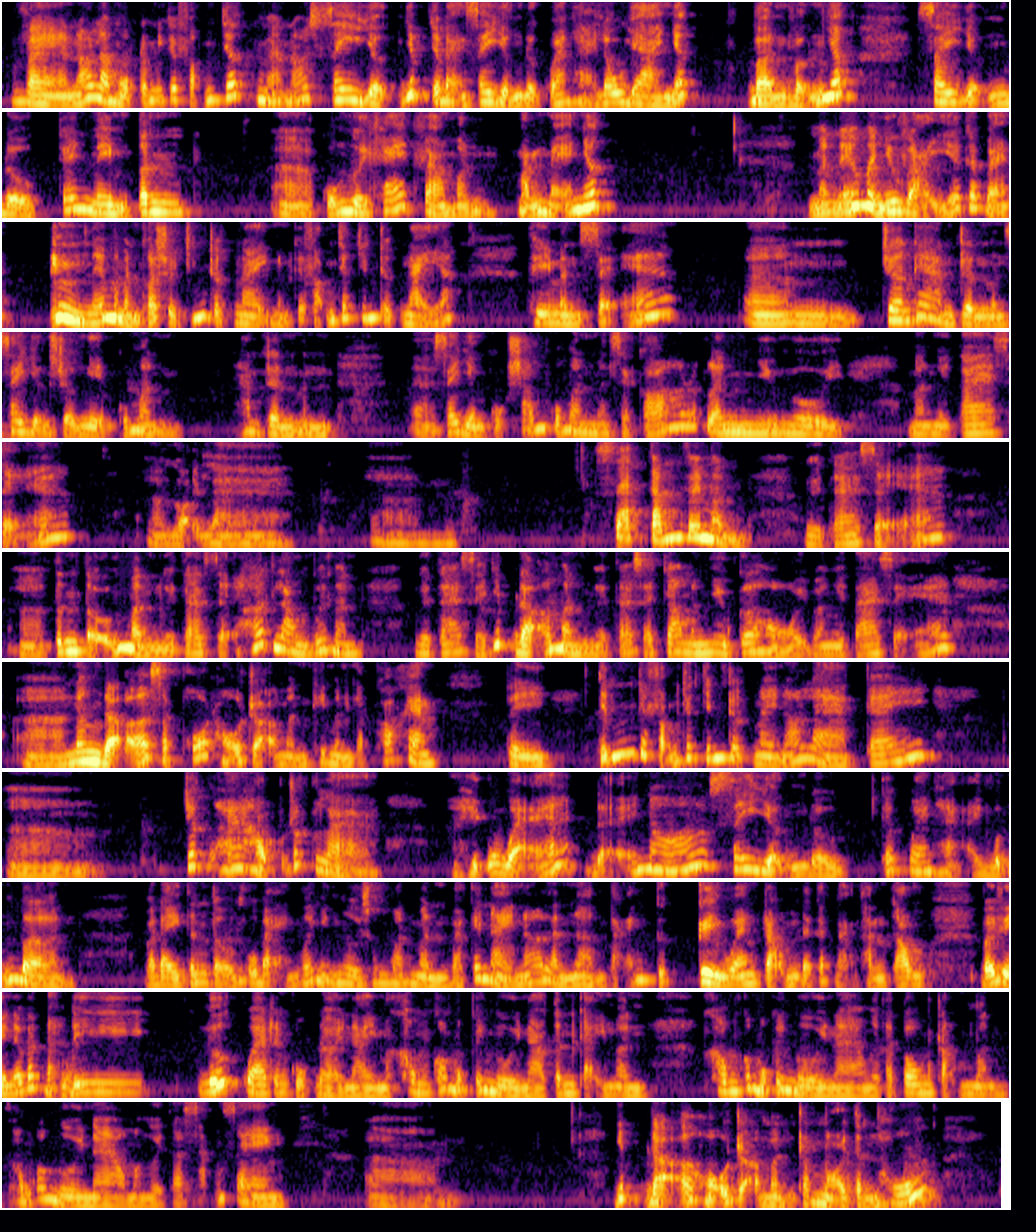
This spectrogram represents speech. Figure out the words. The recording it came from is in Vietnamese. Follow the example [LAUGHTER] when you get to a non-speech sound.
Và nó là một trong những cái phẩm chất mà nó xây dựng giúp cho bạn xây dựng được quan hệ lâu dài nhất bền vững nhất xây dựng được cái niềm tin à, của người khác vào mình mạnh mẽ nhất. Mà nếu mà như vậy á, các bạn [CLEARS THROAT] nếu mà mình có sự chính trực này mình cái phẩm chất chính trực này á thì mình sẽ uh, trên cái hành trình mình xây dựng sự nghiệp của mình hành trình mình ờ, xây dựng cuộc sống của mình mình sẽ có rất là nhiều người mà người ta sẽ ờ, gọi là sát cánh với mình. Người ta sẽ ờ, tin tưởng mình, người ta sẽ hết lòng với mình, người ta sẽ giúp đỡ mình, người ta sẽ cho mình nhiều cơ hội và người ta sẽ nâng đỡ, support, hỗ trợ mình khi mình gặp khó khăn. Thì chính cái phẩm chất chính trực này nó là cái chất hóa học rất là hiệu quả để nó xây dựng được cái quan hệ vững bền và đầy tin tưởng của bạn với những người xung quanh mình. Và cái này nó là nền tảng cực kỳ quan trọng để các bạn thành công. Bởi vì nếu các bạn đi lướt qua trên cuộc đời này mà không có một cái người nào tin cậy mình không có một cái người nào người ta tôn trọng mình không có người nào mà người ta sẵn sàng uh, giúp đỡ hỗ trợ mình trong mọi tình huống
